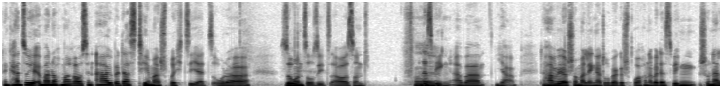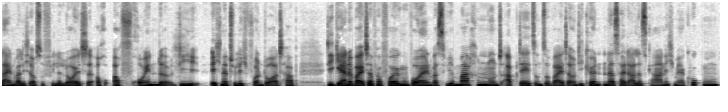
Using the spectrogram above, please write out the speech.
dann kannst du ja immer noch mal rausfinden, ah, über das Thema spricht sie jetzt oder so und so sieht's aus und Voll. deswegen, aber ja, da haben wir ja schon mal länger drüber gesprochen, aber deswegen schon allein, weil ich auch so viele Leute, auch, auch Freunde, die ich natürlich von dort habe, die gerne weiterverfolgen wollen, was wir machen und Updates und so weiter und die könnten das halt alles gar nicht mehr gucken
